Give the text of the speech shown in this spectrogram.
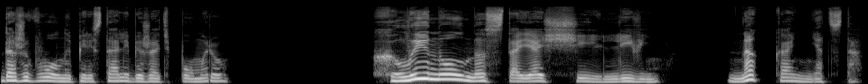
даже волны перестали бежать по морю, Хлынул настоящий ливень. Наконец-то.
